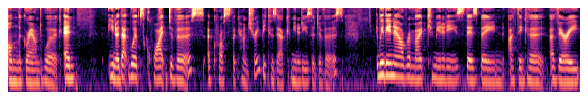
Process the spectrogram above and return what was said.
on the ground work. And you know, that work's quite diverse across the country because our communities are diverse. within our remote communities, there's been, I think, a, a very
